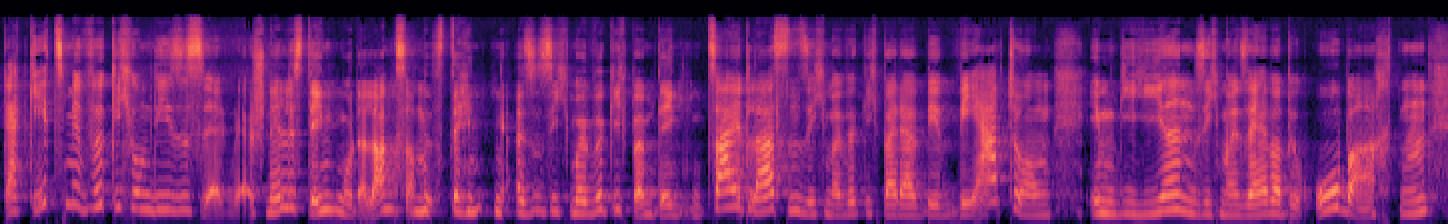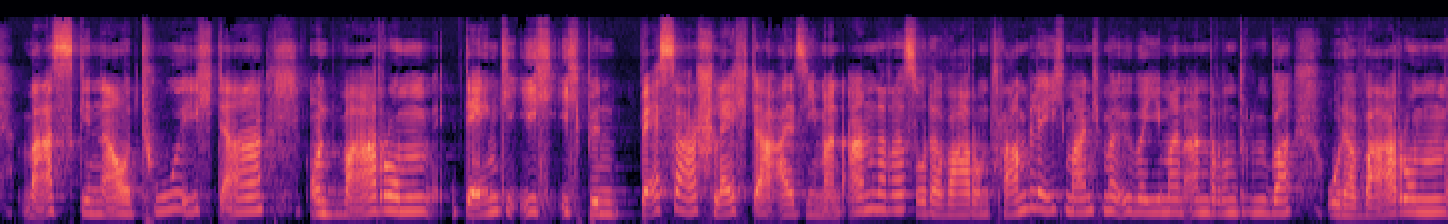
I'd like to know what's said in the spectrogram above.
Da geht's mir wirklich um dieses äh, schnelles Denken oder langsames Denken. Also sich mal wirklich beim Denken Zeit lassen, sich mal wirklich bei der Bewertung im Gehirn, sich mal selber beobachten, was genau tue ich da und warum denke ich, ich bin besser, schlechter als jemand anderes oder warum trample ich manchmal über jemand anderen drüber oder warum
